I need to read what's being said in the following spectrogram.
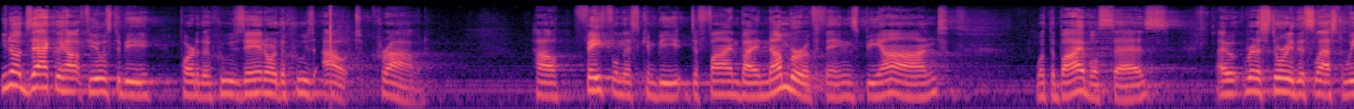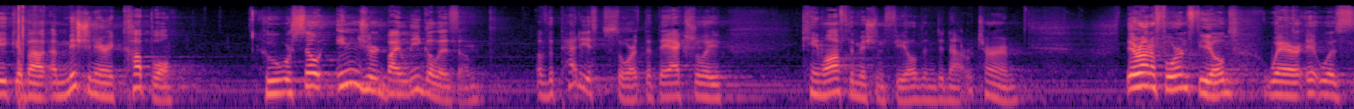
You know exactly how it feels to be part of the who's in or the who's out crowd. How faithfulness can be defined by a number of things beyond what the Bible says. I read a story this last week about a missionary couple who were so injured by legalism of the pettiest sort that they actually came off the mission field and did not return. They were on a foreign field where it was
